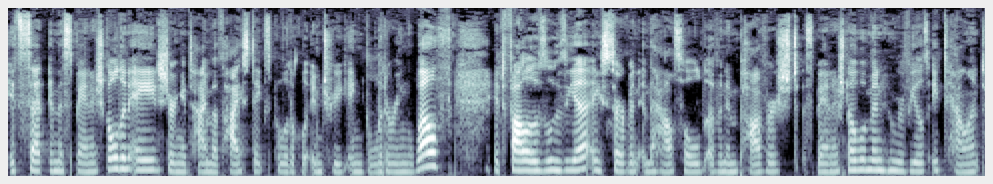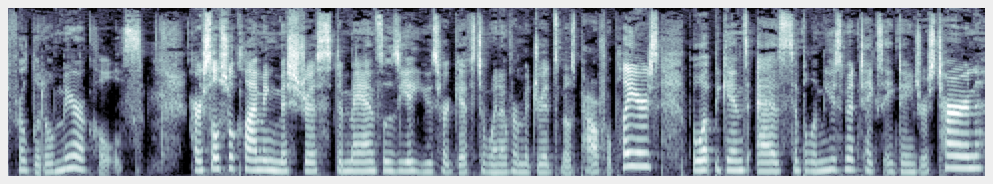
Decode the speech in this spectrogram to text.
It's set in the Spanish Golden Age during a time of high stakes political intrigue and glittering wealth. It follows Luzia, a servant in the household of an impoverished Spanish nobleman who reveals a talent for little miracles. Her social climbing mistress demands Luzia use her gifts to win over Madrid's most powerful players, but what begins as simple amusement takes a dangerous turn.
